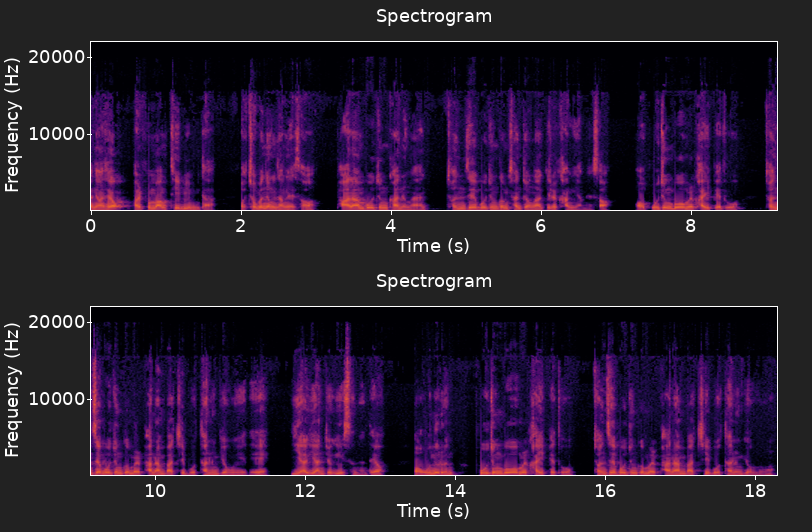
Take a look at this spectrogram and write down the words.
안녕하세요. 발품왕TV입니다. 어, 저번 영상에서 반환보증 가능한 전세보증금 산정하기를 강의하면서 어, 보증보험을 가입해도 전세보증금을 반환받지 못하는 경우에 대해 이야기한 적이 있었는데요. 어, 오늘은 보증보험을 가입해도 전세보증금을 반환받지 못하는 경우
